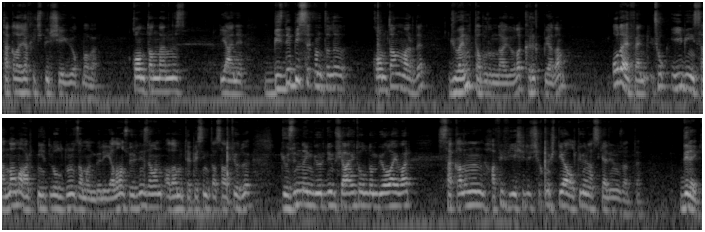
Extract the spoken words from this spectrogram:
Takılacak hiçbir şey yok baba. Komutanlarınız yani bizde bir sıkıntılı komutan vardı. Güvenlik taburundaydı o da kırık bir adam. O da efendim çok iyi bir insandı ama art niyetli olduğun zaman böyle yalan söylediğin zaman adamın tepesini tasa atıyordu. Gözümden gördüğüm şahit olduğum bir olay var. Sakalının hafif yeşili çıkmış diye 6 gün askerliğini uzattı. Direkt.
